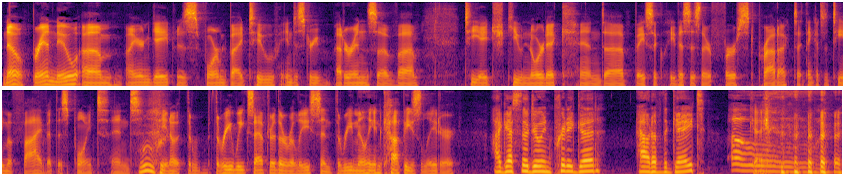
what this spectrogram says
no, brand new. Um, Iron Gate is formed by two industry veterans of uh, THQ Nordic, and uh, basically this is their first product. I think it's a team of five at this point, and Oof. you know, th- three weeks after the release and three million copies later. I guess they're doing pretty good out of the gate. Oh, okay.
